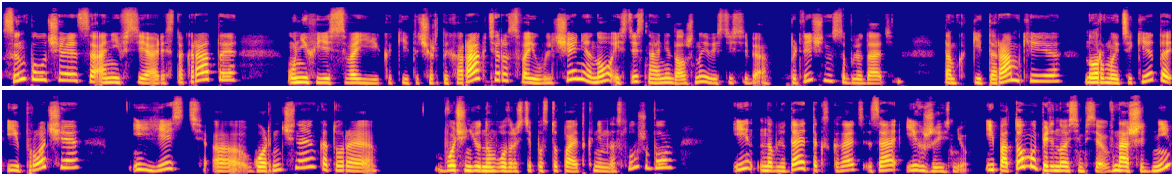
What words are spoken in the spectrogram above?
сын, получается. Они все аристократы, у них есть свои какие-то черты характера, свои увлечения, но, естественно, они должны вести себя прилично, соблюдать там какие-то рамки, нормы этикета и прочее. И есть э, горничная, которая в очень юном возрасте поступает к ним на службу и наблюдает, так сказать, за их жизнью. И потом мы переносимся в наши дни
